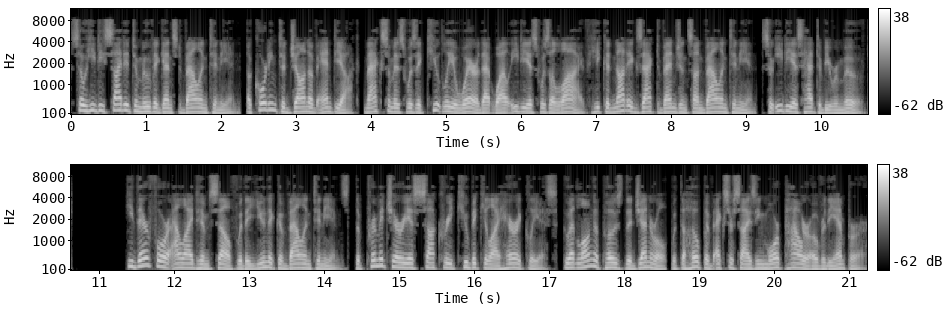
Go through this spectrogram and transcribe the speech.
So he decided to move against Valentinian. According to John of Antioch, Maximus was acutely aware that while Aetius was alive he could not exact vengeance on Valentinian, so Aetius had to be removed. He therefore allied himself with a eunuch of Valentinian's, the Primicerius Sacri Cubiculi Heraclius, who had long opposed the general, with the hope of exercising more power over the emperor.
